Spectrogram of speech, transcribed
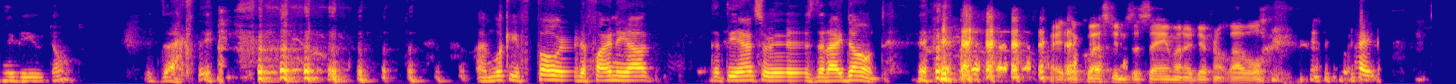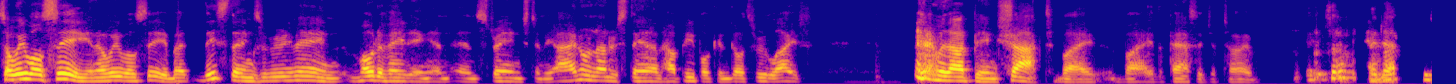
Maybe you don't. Exactly. I'm looking forward to finding out that the answer is that I don't. right, the question's the same on a different level. right so we will see, you know, we will see. But these things remain motivating and, and strange to me. I don't understand how people can go through life without being shocked by by the passage of time. So I'd like, to,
